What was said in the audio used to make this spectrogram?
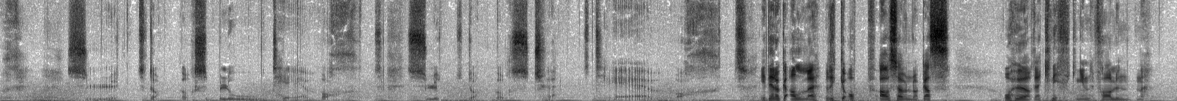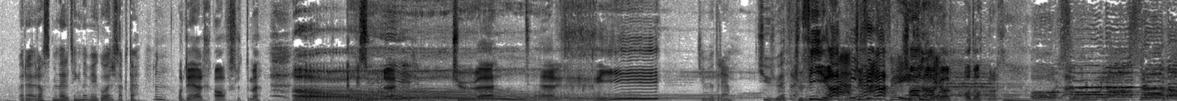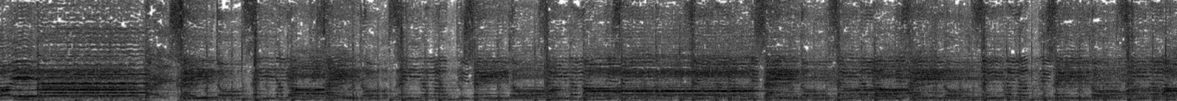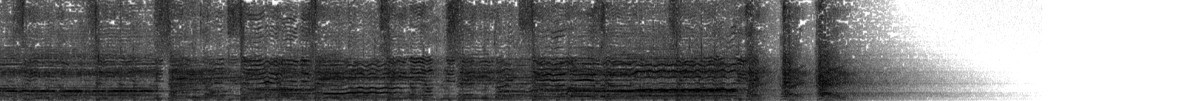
Slutt deres blod til vårt. Slutt deres kjøtt til vårt. Idet dere alle rykker opp av søvnen deres og hører knirkingen fra lundene. Bare rask med dere tingene. Vi går sakte. Og der avslutter vi episode 23 23. 23. 24! 24! Av drager og drottner. Sola stråla igjen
